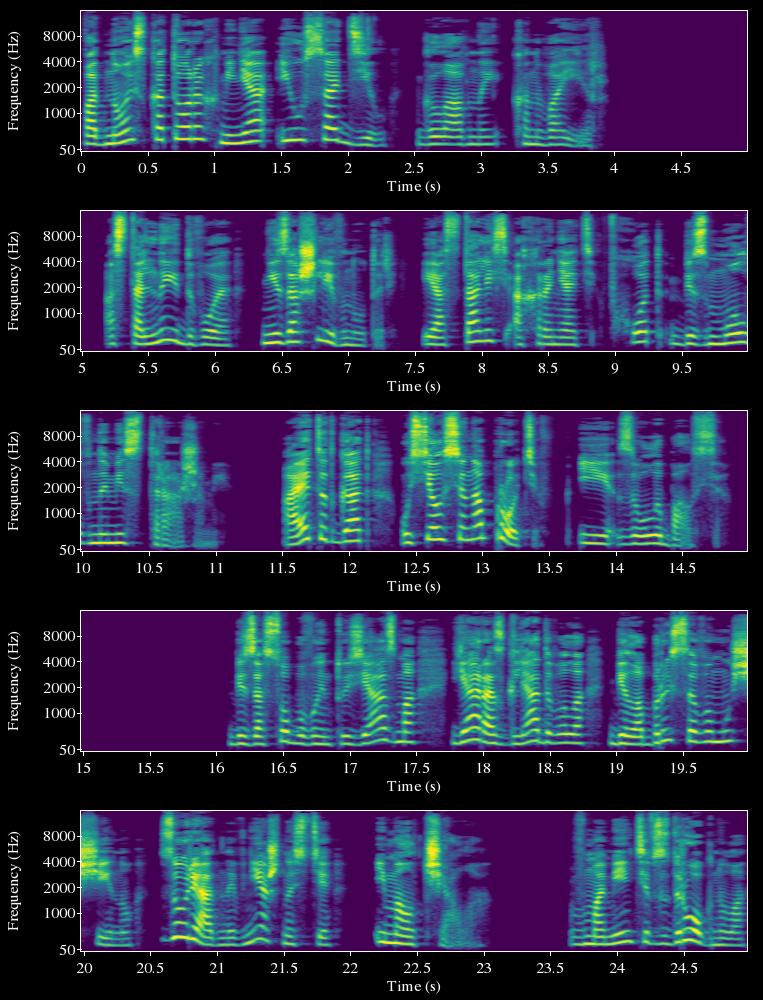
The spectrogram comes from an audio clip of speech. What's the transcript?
в одно из которых меня и усадил главный конвоир. Остальные двое не зашли внутрь и остались охранять вход безмолвными стражами. А этот гад уселся напротив и заулыбался. Без особого энтузиазма я разглядывала белобрысого мужчину заурядной внешности и молчала. В моменте вздрогнула,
